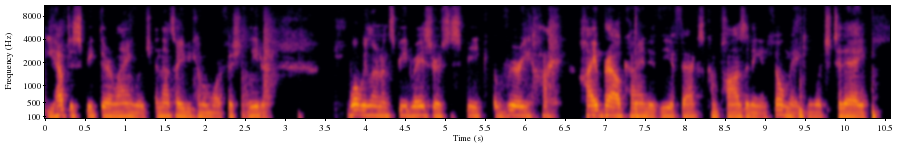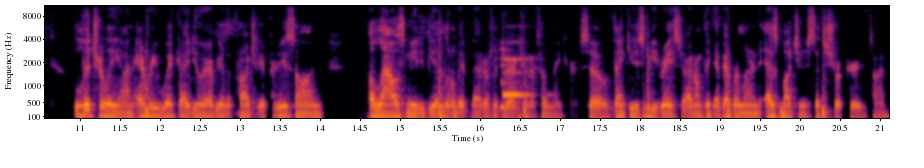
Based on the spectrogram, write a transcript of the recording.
You have to speak their language, and that's how you become a more efficient leader. What we learn on Speed Racer is to speak a very high, highbrow kind of VFX, compositing, and filmmaking, which today, literally on every Wick I do or every other project I produce on, allows me to be a little bit better of a director and a filmmaker. So thank you to Speed Racer. I don't think I've ever learned as much in such a short period of time.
